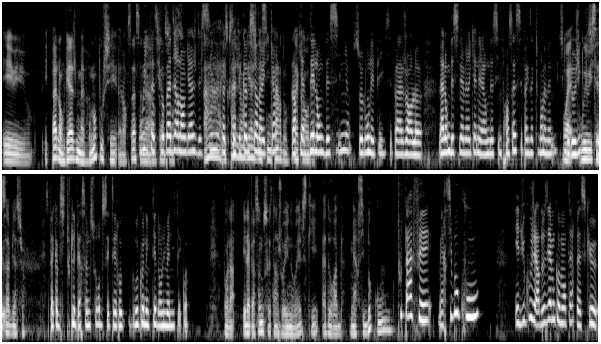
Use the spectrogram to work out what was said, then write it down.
Et, et pas langage m'a vraiment touché. Alors ça, ça Oui parce qu'il faut pas sens. dire langage des Ah, signes parce que ça fait comme si on avait qu'un. Alors qu'il y a des langues des signes selon les pays. C'est pas genre le- la langue des signes américaine et la langue des signes française c'est pas exactement la même. Ce qui Ouais, est logique. oui, oui, c'est ça, bien sûr. C'est pas comme si toutes les personnes sourdes s'étaient re- reconnectées dans l'humanité quoi. Voilà. Et la personne nous souhaite un joyeux Noël, ce qui est adorable. Merci beaucoup. Tout à fait. Merci beaucoup. Et du coup, j'ai un deuxième commentaire parce que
